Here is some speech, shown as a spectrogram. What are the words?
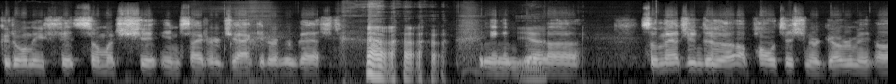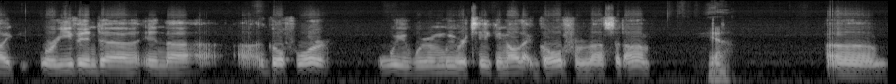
could only fit so much shit inside her jacket or her vest. And, Yeah. uh, so imagine uh, a politician or government, like, or even uh, in the uh, Gulf War, we were when we were taking all that gold from uh, Saddam. yeah. Um,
